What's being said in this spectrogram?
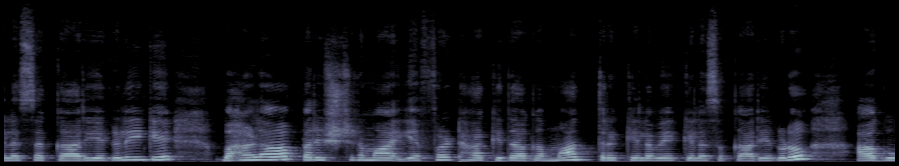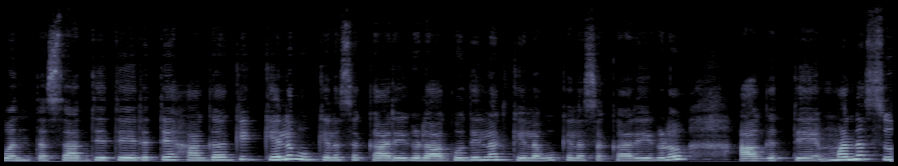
ಕೆಲಸ ಕಾರ್ಯಗಳಿಗೆ ಬಹಳ ಪರಿಶ್ರಮ, ಎಫರ್ಟ್ ಹಾಕಿದಾಗ ಮಾತ್ರ ಕೆಲವೇ ಕೆಲಸ ಕಾರ್ಯಗಳು ಆಗುವಂಥ ಸಾಧ್ಯತೆ ಇರುತ್ತೆ. ಹಾಗಾಗಿ ಕೆಲವು ಕೆಲಸ ಕಾರ್ಯಗಳಾಗೋದಿಲ್ಲ ಕೆಲವು ಕೆಲಸ ಕಾರ್ಯಗಳು ಆಗುತ್ತೆ. ಮನಸ್ಸು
